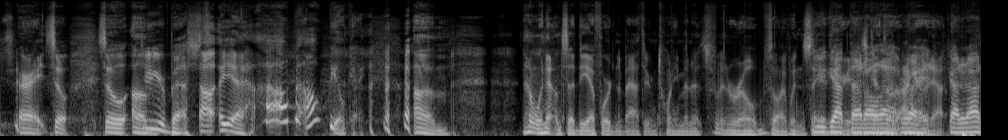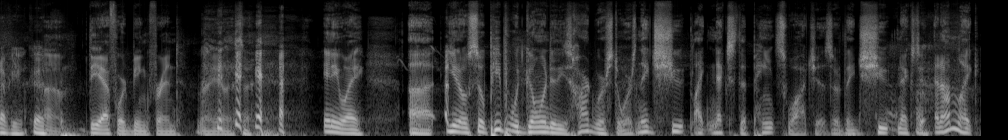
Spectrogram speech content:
All right. So so um, Do your best. Uh, yeah, I'll I'll be okay. Um, I went out and said the f word in the bathroom twenty minutes in a row, so I wouldn't say you it got here. that all got out the- I got right. it out. Got it out of you. Good. Um, the f word being friend. You know, so- anyway. Uh, you know, so people would go into these hardware stores and they'd shoot like next to the paint swatches or they'd shoot next to, and I'm like,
